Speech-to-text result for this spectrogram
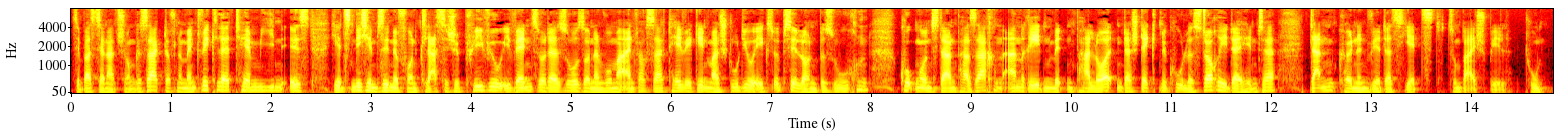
Sebastian hat schon gesagt, auf einem Entwicklertermin ist, jetzt nicht im Sinne von klassische Preview-Events oder so, sondern wo man einfach sagt, hey, wir gehen mal Studio XY besuchen, gucken uns da ein paar Sachen an, reden mit ein paar Leuten, da steckt eine coole Story dahinter, dann können wir das jetzt zum Beispiel tun.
